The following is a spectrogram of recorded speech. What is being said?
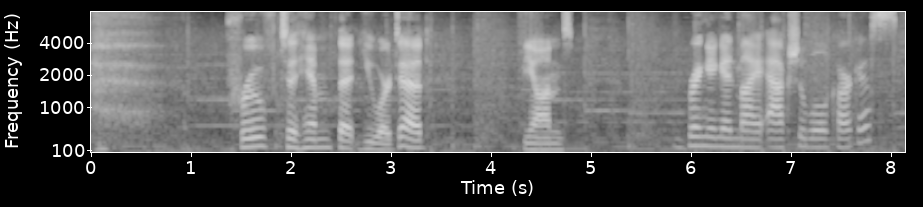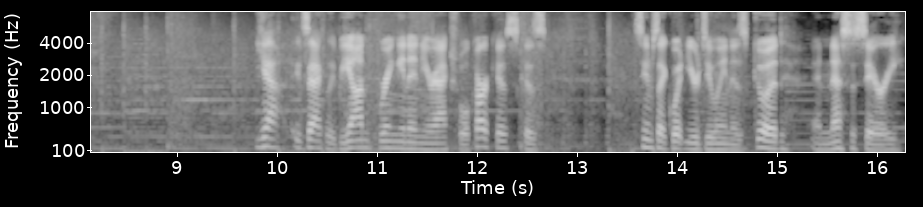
prove to him that you are dead beyond Bringing in my actual carcass. Yeah, exactly. Beyond bringing in your actual carcass, because it seems like what you're doing is good and necessary.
